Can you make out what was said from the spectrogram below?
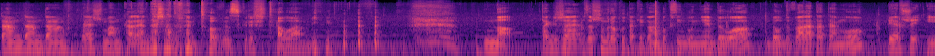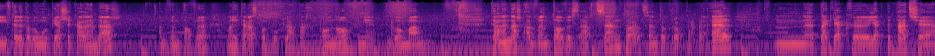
Dam, dam, dam. Też mam kalendarz adwentowy z kryształami. no. Także w zeszłym roku takiego unboxingu nie było. Był dwa lata temu. Pierwszy i wtedy to był mój pierwszy kalendarz adwentowy. No i teraz po dwóch latach ponownie go mam kalendarz adwentowy z Arcento, arcento.pl. Mm, Tak jak, jak pytacie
